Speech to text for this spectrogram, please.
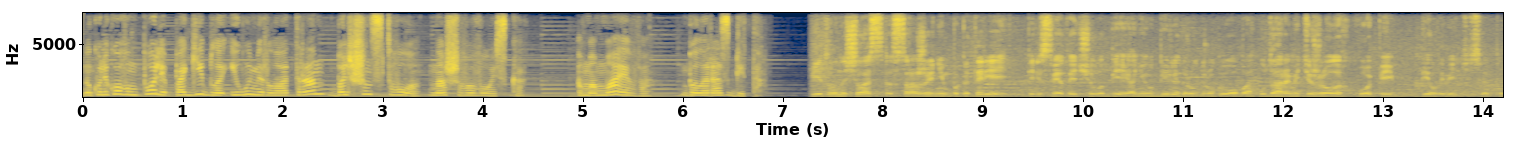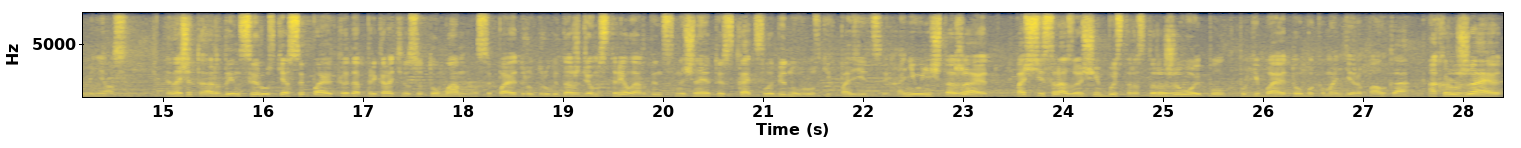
на Куликовом поле погибло и умерло от ран большинство нашего войска, а Мамаева было разбито. Битва началась с сражением богатырей Пересвета и Челубей. Они убили друг друга оба ударами тяжелых копий. Белый, видите, цвет поменялся. Значит, ордынцы и русские осыпают, когда прекратился туман, осыпают друг друга дождем стрел, ордынцы начинают искать слабину в русских позициях. Они уничтожают почти сразу, очень быстро, сторожевой полк, погибают оба командира полка, окружают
